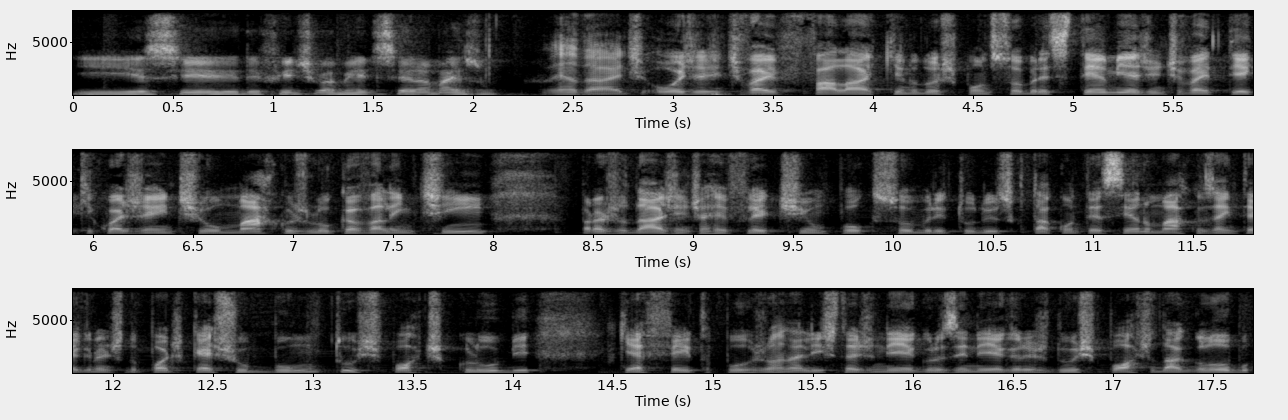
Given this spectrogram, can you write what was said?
E esse definitivamente será mais um. Verdade. Hoje a gente vai falar aqui no Dois Pontos sobre esse tema e a gente vai ter aqui com a gente o Marcos Luca Valentim para ajudar a gente a refletir um pouco sobre tudo isso que está acontecendo. O Marcos é integrante do podcast Ubuntu Esporte Clube, que é feito por jornalistas negros e negras do esporte da Globo.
